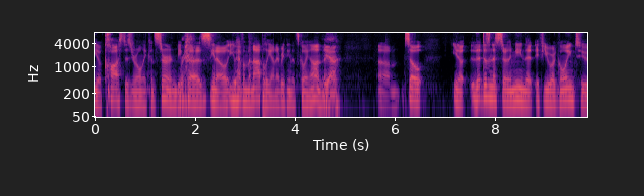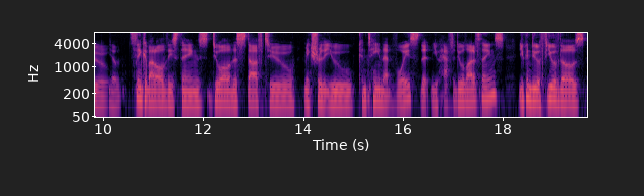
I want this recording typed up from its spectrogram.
you know cost is your only concern because you know you have a monopoly on everything that's going on there. yeah So, you know, that doesn't necessarily mean that if you are going to, you know, think about all of these things, do all of this stuff to make sure that you contain that voice, that you have to do a lot of things. You can do a few of those,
